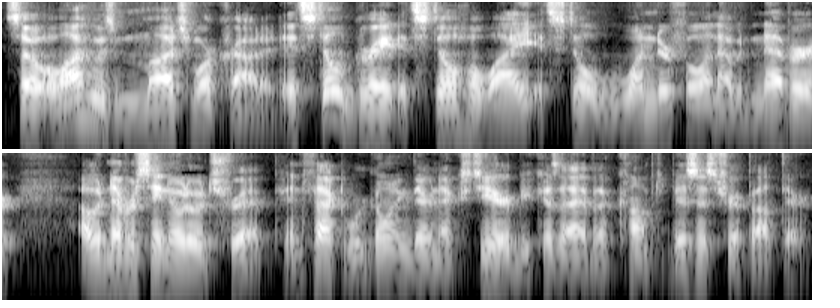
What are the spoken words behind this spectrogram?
So Oahu is much more crowded. It's still great. It's still Hawaii. It's still wonderful, and I would never I would never say no to a trip. In fact, we're going there next year because I have a comped business trip out there.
